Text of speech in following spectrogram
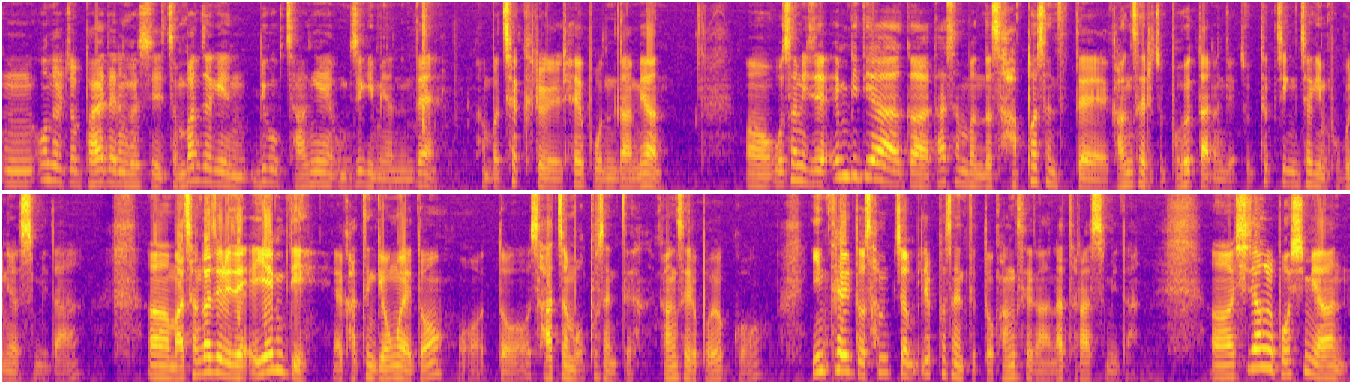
음, 오늘 좀 봐야 되는 것이 전반적인 미국 장의 움직임이었는데 한번 체크를 해 본다면 어, 우선 이제 엔비디아가 다시 한 번 더 4%대 강세를 좀 보였다는 게 좀 특징적인 부분이었습니다. 어, 마찬가지로 이제 AMD 같은 경우에도 어, 또4.5% 강세를 보였고 인텔도 3.1%또 강세가 나타났습니다. 어, 시장을 보시면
